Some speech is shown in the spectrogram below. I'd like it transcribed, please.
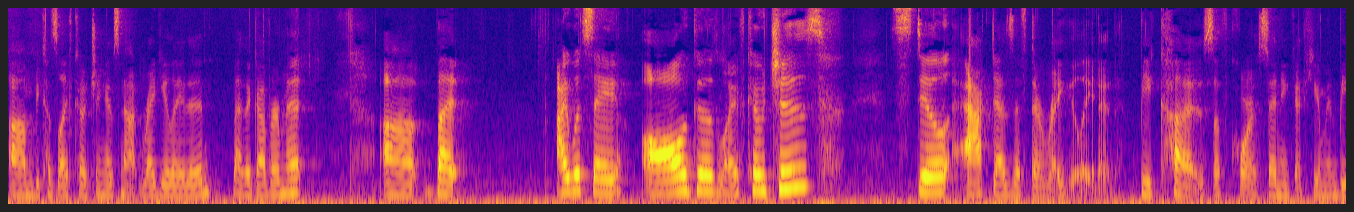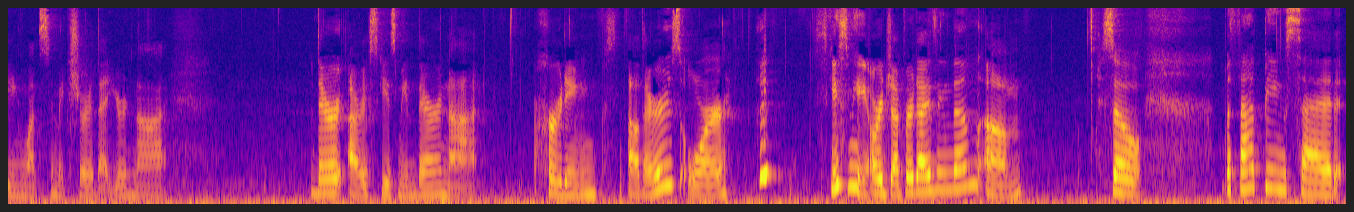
um, because life coaching is not regulated by the government. Uh, but I would say all good life coaches still act as if they're regulated because, of course, any good human being wants to make sure that you're not, they're, or excuse me, they're not hurting others or, excuse me, or jeopardizing them. Um, so, with that being said,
